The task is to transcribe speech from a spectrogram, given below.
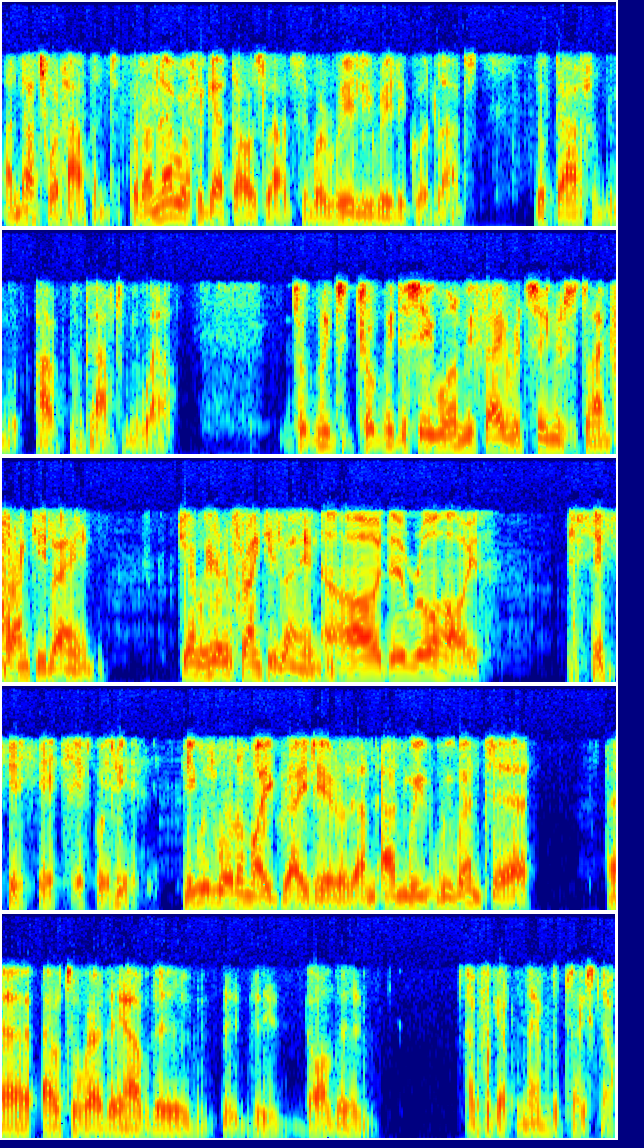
And that's what happened. But I'll never forget those lads. They were really, really good lads. Looked after me, looked after me well. Took me to, took me to see one of my favourite singers at the time, Frankie Laine. Did you ever hear of Frankie Laine? Oh, do Rawhide. but he, he was one of my great heroes, and and we we went uh, uh, out to where they have the the, the all the I forget the name of the place now,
